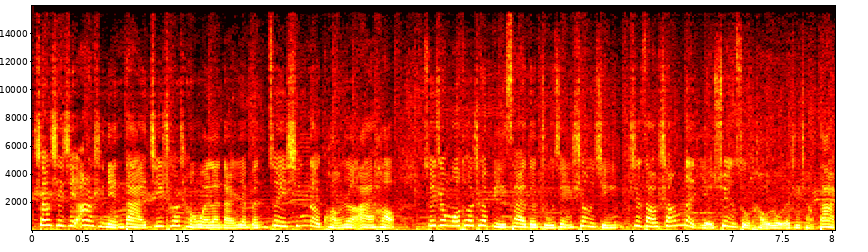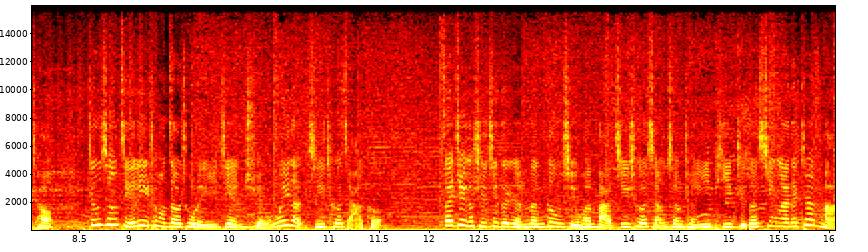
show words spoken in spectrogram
上世纪二十年代，机车成为了男人们最新的狂热爱好。随着摩托车比赛的逐渐盛行，制造商们也迅速投入了这场大潮，争相竭力创造出了一件权威的机车夹克。在这个时期的人们更喜欢把机车想象成一匹值得信赖的战马。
